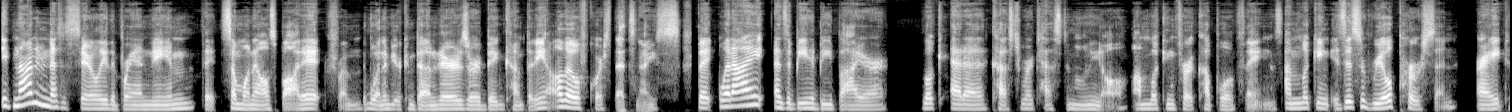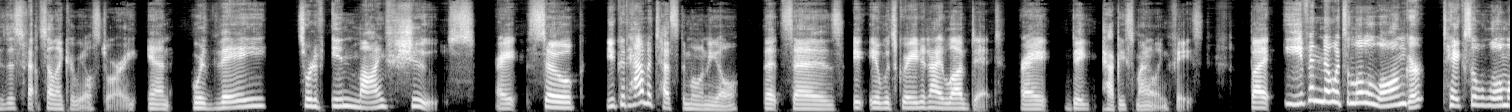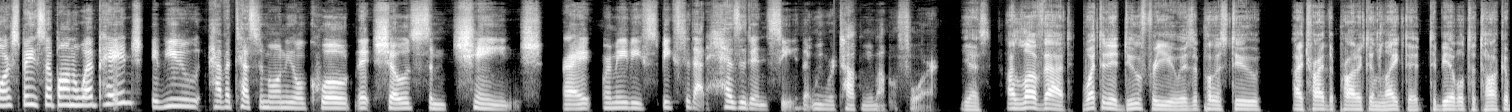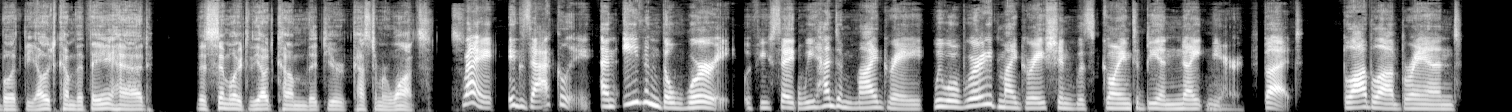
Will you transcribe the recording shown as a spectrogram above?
it's not even necessarily the brand name that someone else bought it from one of your competitors or a big company, although of course that's nice. But when I, as a B2B buyer, look at a customer testimonial, I'm looking for a couple of things. I'm looking, is this a real person? Right? Does this sound like a real story? And were they sort of in my shoes? Right. So you could have a testimonial that says it, it was great and I loved it, right? Big, happy, smiling face. But even though it's a little longer, takes a little more space up on a web page, if you have a testimonial quote that shows some change, right? Or maybe speaks to that hesitancy that we were talking about before. Yes. I love that. What did it do for you as opposed to I tried the product and liked it to be able to talk about the outcome that they had that's similar to the outcome that your customer wants? Right, exactly. And even the worry, if you say we had to migrate, we were worried migration was going to be a nightmare, mm-hmm. but blah, blah brand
